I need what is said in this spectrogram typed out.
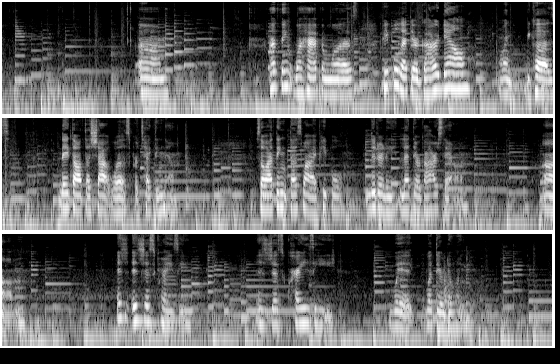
Um I think what happened was people let their guard down when because they thought the shot was protecting them. So I think that's why people literally let their guards down. Um, it's it's just crazy. It's just crazy with what they're doing.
